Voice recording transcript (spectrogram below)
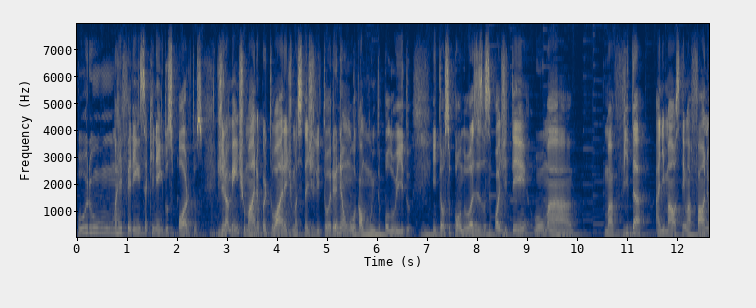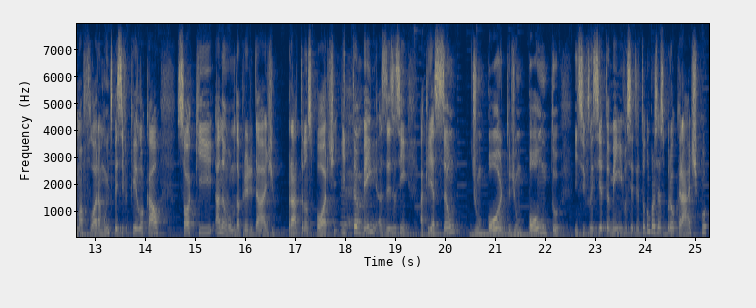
por uma referência que nem dos portos. Geralmente uma área portuária de uma cidade litorânea é um local muito poluído. Então, supondo, às vezes você pode ter uma, uma vida animal, você tem uma fauna e uma flora muito específica naquele local, só que, ah não, vamos dar prioridade para transporte. E também, às vezes, assim, a criação de um porto, de um ponto, isso influencia também em você ter todo um processo burocrático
